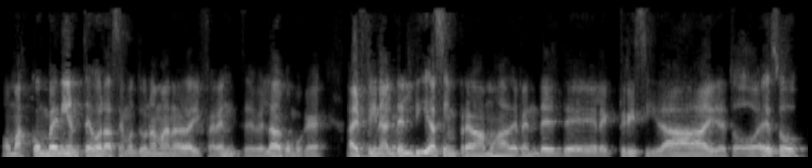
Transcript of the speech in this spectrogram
o más convenientes o las hacemos de una manera diferente, ¿verdad? Como que al final del día siempre vamos a depender de electricidad y de todo eso.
